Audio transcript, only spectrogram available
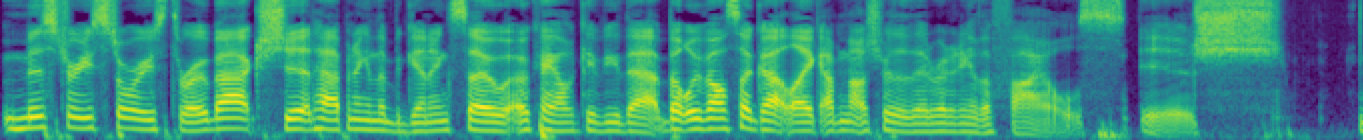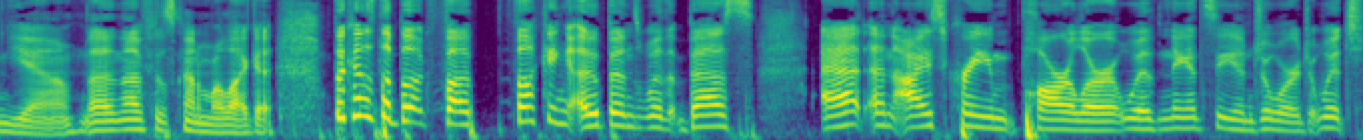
mystery stories throwback shit happening in the beginning. So okay, I'll give you that. But we've also got like I'm not sure that they'd read any of the files ish. Yeah, that, that feels kind of more like it because the book fu- fucking opens with Bess at an ice cream parlor with Nancy and George, which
